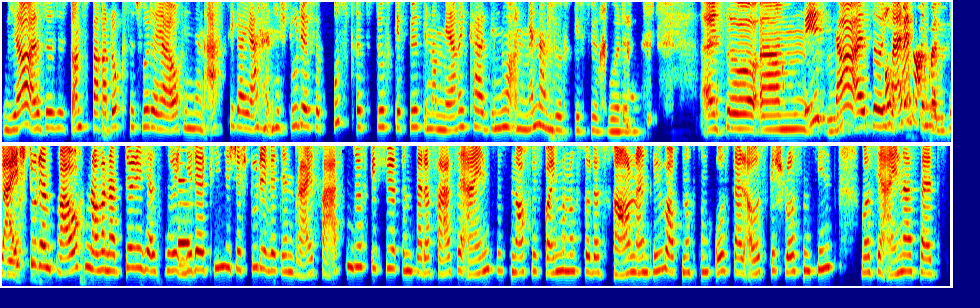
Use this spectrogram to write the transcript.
Ja, also es ist ganz paradox. Es wurde ja auch in den 80er Jahren eine Studie für Brustkrebs durchgeführt in Amerika, die nur an Männern durchgeführt wurde. Also ähm, ja, also ich Auch weiß nicht, ob wir zwei Studien brauchen, aber natürlich, also jede klinische Studie wird in drei Phasen durchgeführt und bei der Phase 1 ist nach wie vor immer noch so, dass Frauen eigentlich überhaupt noch zum Großteil ausgeschlossen sind, was ja einerseits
